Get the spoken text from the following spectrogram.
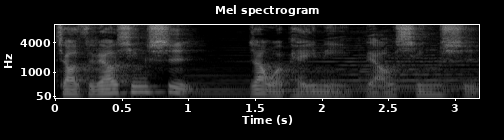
饺子聊心事，让我陪你聊心事。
